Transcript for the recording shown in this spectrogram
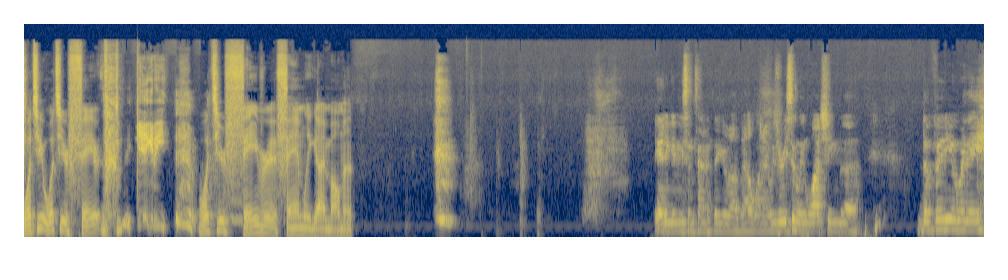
what's your what's your favorite giggity? What's your favorite Family Guy moment? You had to give me some time to think about that one. I was recently watching the the video where they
